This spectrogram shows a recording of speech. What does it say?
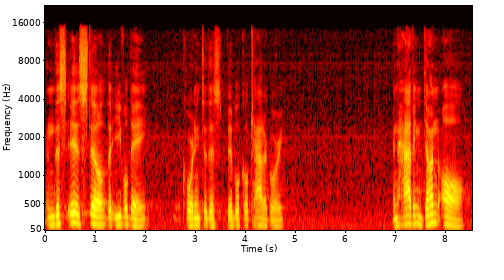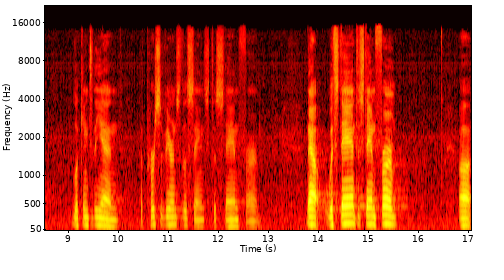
And this is still the evil day, according to this biblical category. And having done all, looking to the end, the perseverance of the saints to stand firm. Now, withstand, to stand firm, uh,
